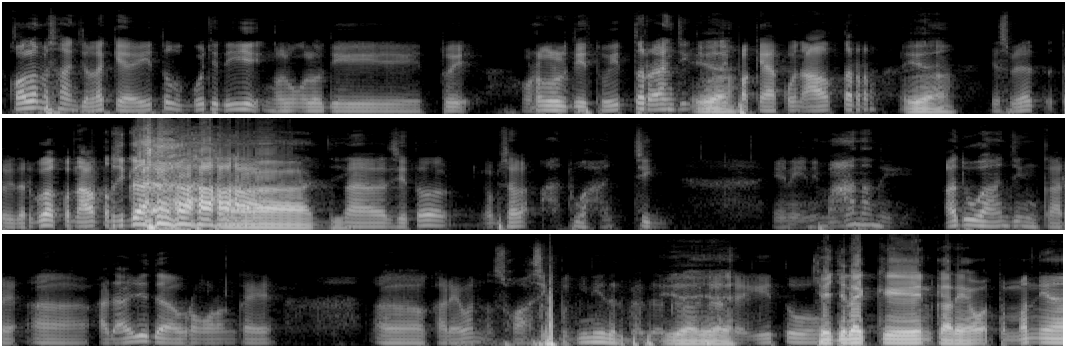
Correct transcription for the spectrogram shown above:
kalau misalnya jelek ya itu gue jadi ngeluh-ngeluh di tweet ngeluh di Twitter anjing yeah. pakai akun alter Iya. ya sebenarnya Twitter gue akun alter juga Anjing. nah di situ bisa aduh anjing ini ini mana nih aduh anjing karya eh, ada aja dah orang-orang kayak eh, karyawan so asik begini dan Iya, iya. kayak gitu Kayak jelekin karyawan temannya,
